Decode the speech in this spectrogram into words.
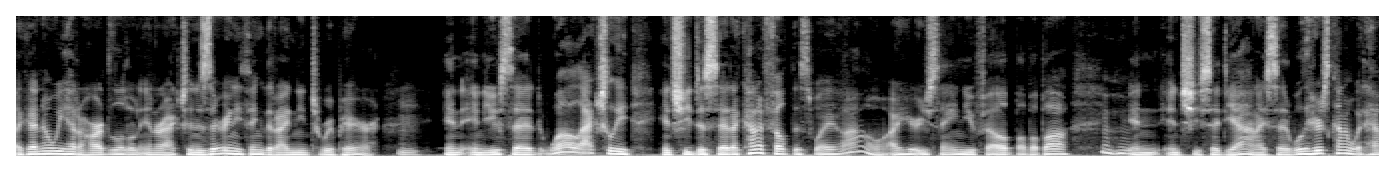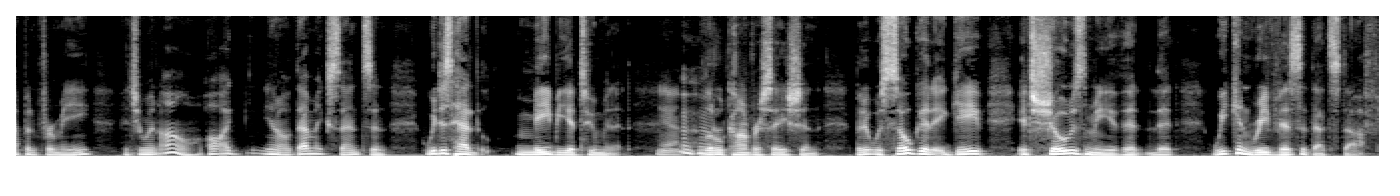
Like I know we had a hard little interaction. Is there anything that I need to repair? Mm. And and you said, well, actually, and she just said, I kind of felt this way. Oh, I hear you saying you felt blah blah blah. Mm-hmm. And and she said, yeah. And I said, well, here's kind of what happened for me. And she went, oh, oh, I, you know, that makes sense. And we just had maybe a two minute Yeah. Mm-hmm. little conversation, but it was so good. It gave, it shows me that that we can revisit that stuff.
